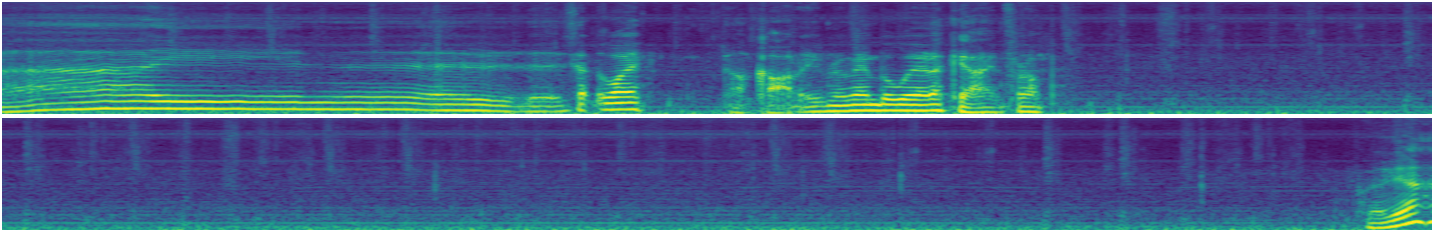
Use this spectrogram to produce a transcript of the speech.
I, uh, is that the way? I can't even remember where I came from. But yeah.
